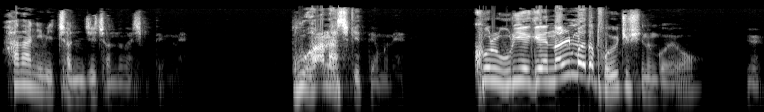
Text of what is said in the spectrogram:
하나님이 전지전능하시기 때문에. 무한하시기 때문에. 그걸 우리에게 날마다 보여주시는 거예요. 예.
